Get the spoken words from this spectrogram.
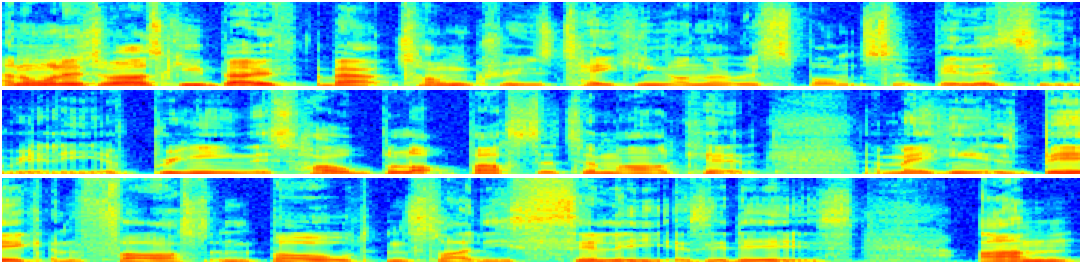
And i wanted to ask you both about tom cruise taking on the responsibility really of bringing this whole blockbuster to market and making it as big and fast and bold and slightly silly as it is um,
